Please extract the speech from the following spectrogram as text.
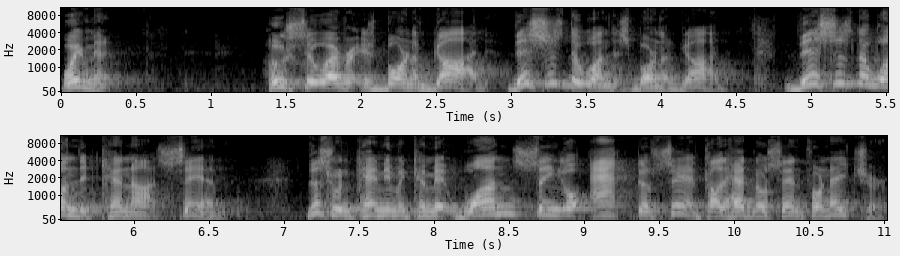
Wait a minute. Whosoever is born of God, this is the one that's born of God. This is the one that cannot sin. This one can't even commit one single act of sin because it had no sinful nature.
